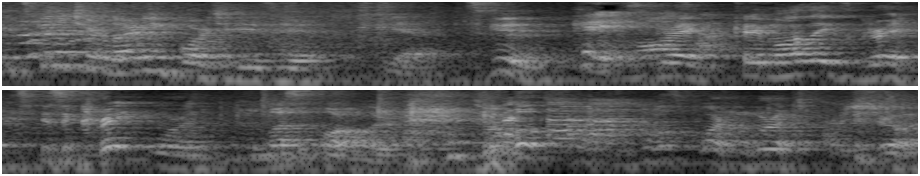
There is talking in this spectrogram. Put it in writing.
it's good that you're learning Portuguese here. Yeah. It's good. It's Cremosa. great. Cremosa is great. It's a great word. The most important word. the most, most important word for sure.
